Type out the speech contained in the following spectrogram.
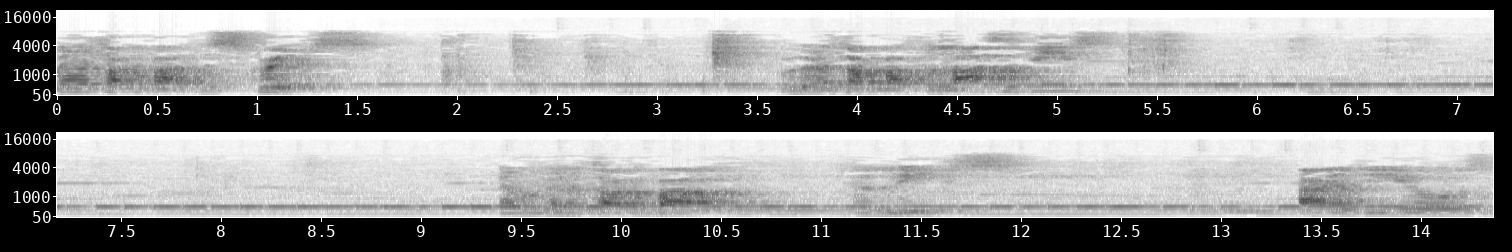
We're going to talk about the scripts. We're going to talk about philosophies. And we're going to talk about beliefs, ideals,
